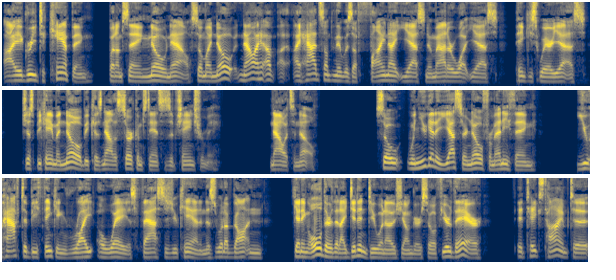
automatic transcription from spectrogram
I agreed to camping, but I'm saying no now. So my no now I have I had something that was a finite yes, no matter what yes, pinky swear yes, just became a no because now the circumstances have changed for me. Now it's a no. So when you get a yes or no from anything, you have to be thinking right away as fast as you can. And this is what I've gotten getting older that I didn't do when I was younger. So if you're there, it takes time to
